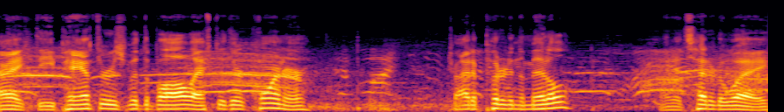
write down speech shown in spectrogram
All right, the Panthers with the ball after their corner. Try to put it in the middle, and it's headed away.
